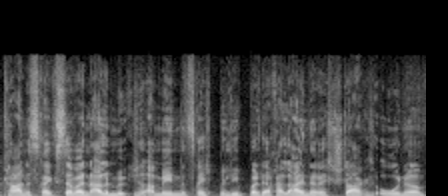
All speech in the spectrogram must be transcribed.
Canis Rex, der war in allen möglichen Armeen jetzt recht beliebt, weil der alleine recht stark ist, ohne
